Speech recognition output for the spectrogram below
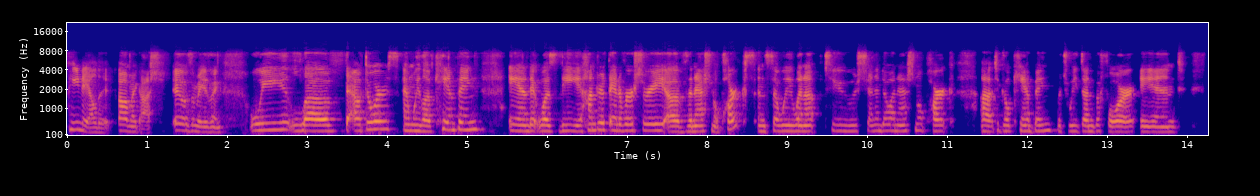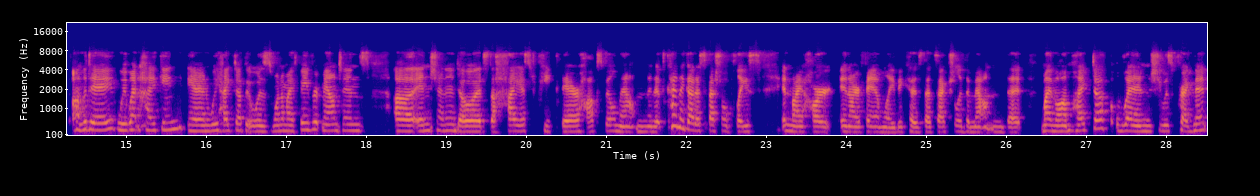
he nailed it. Oh my gosh, it was amazing. We love the outdoors and we love camping. And it was the 100th anniversary of the national parks. And so we went up to Shenandoah National Park uh, to go camping, which we'd done before. And on the day, we went hiking and we hiked up. It was one of my favorite mountains uh, in Shenandoah. It's the highest peak there, Hawksbill Mountain. And it's kind of got a special place in my heart in our family because that's actually the mountain that my mom hiked up when she was pregnant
